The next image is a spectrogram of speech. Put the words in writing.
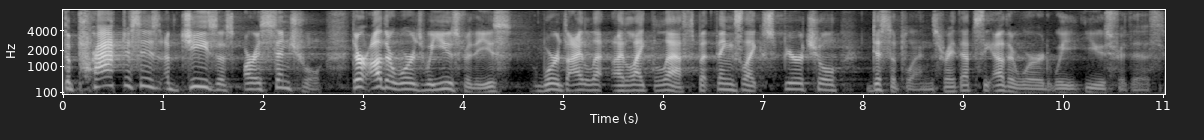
The practices of Jesus are essential. There are other words we use for these, words I, le- I like less, but things like spiritual disciplines, right? That's the other word we use for this.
